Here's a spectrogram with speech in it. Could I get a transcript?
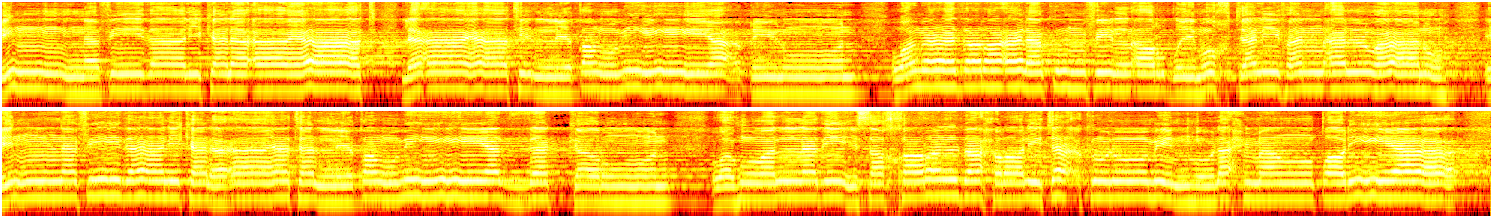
إن في ذلك لآيات لآيات لقوم يعقلون. وما ذرأ لكم في الأرض مختلفا ألوانه. إن في ذلك لآية لقوم يذكرون. وهو الذي سخر البحر لتأكلوا منه لحما طريا.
